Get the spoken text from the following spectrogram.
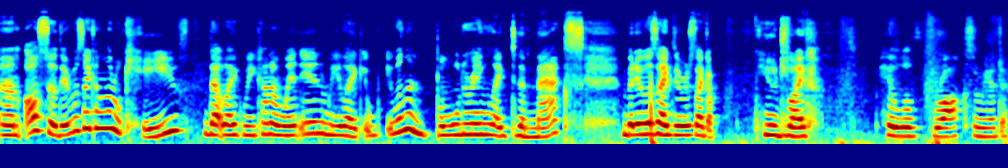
Um, also, there was like a little cave that like we kind of went in. We like it, it wasn't bouldering like to the max, but it was like there was like a huge like hill of rocks and we had to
